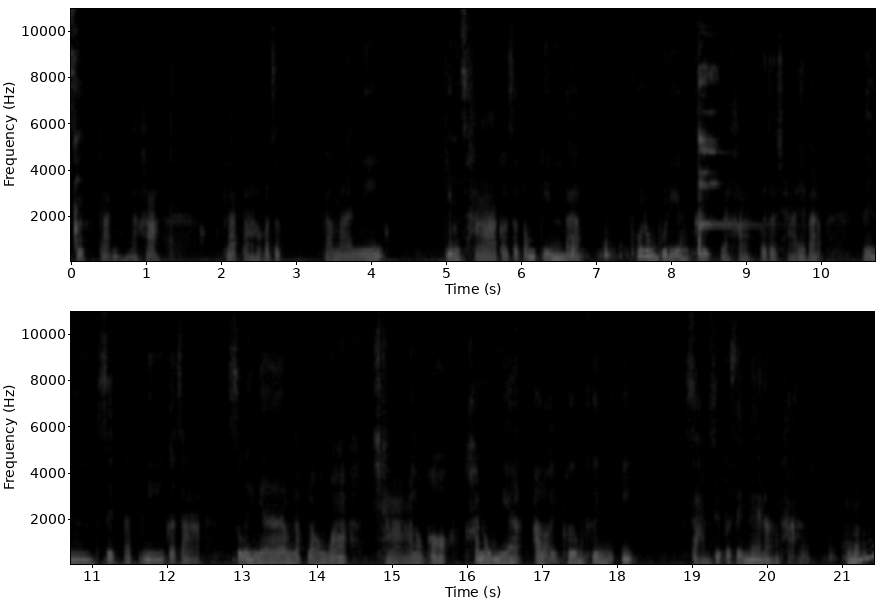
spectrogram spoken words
เซตกันนะคะ หน้าตาเขาก็จะประมาณนี้ กินชาก็จะต้องกินแบบผู้ดงผู้ดีอังกฤษนะคะ ก็จะใช้แบบเป็นเซตแบบนี้ก็จะสวยงามรับรองว่าชาแล้วก็ขนมเนี่ย อร่อยเพิ่มขึ้นอีก 30%แน่นอนค่ะ mm-hmm.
